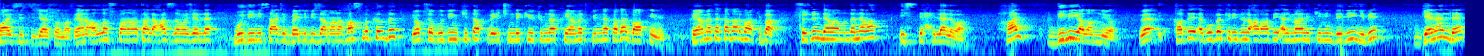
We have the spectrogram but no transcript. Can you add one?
Faizsiz ticaret olmaz. Yani Allah subhanahu teala azze ve celle bu dini sadece belli bir zamana has mı kıldı? Yoksa bu din kitap ve içindeki hükümler kıyamet gününe kadar baki mi? Kıyamete kadar baki. Bak sözün devamında ne var? İstihlal var. Hal dili yalanlıyor. Ve Kadı Ebu Bekir İbnül Arabi El-Maliki'nin dediği gibi genelde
